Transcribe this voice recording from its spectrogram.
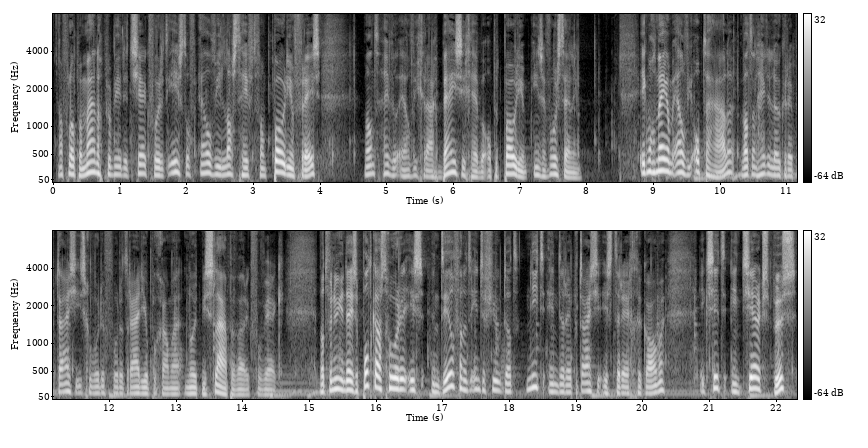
Afgelopen maandag probeerde Tjerk voor het eerst of Elvi last heeft van podiumvrees, want hij wil Elvi graag bij zich hebben op het podium in zijn voorstelling. Ik mocht mee om Elvi op te halen, wat een hele leuke reportage is geworden voor het radioprogramma Nooit meer slapen, waar ik voor werk. Wat we nu in deze podcast horen is een deel van het interview dat niet in de reportage is terechtgekomen. Ik zit in Tjerks bus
